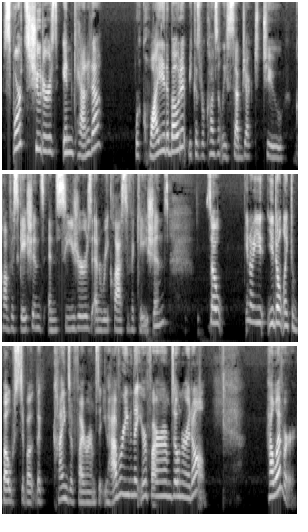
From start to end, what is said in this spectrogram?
sports shooters in Canada, we're quiet about it because we're constantly subject to confiscations and seizures and reclassifications. So, you know, you, you don't like to boast about the kinds of firearms that you have or even that you're a firearms owner at all. However,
